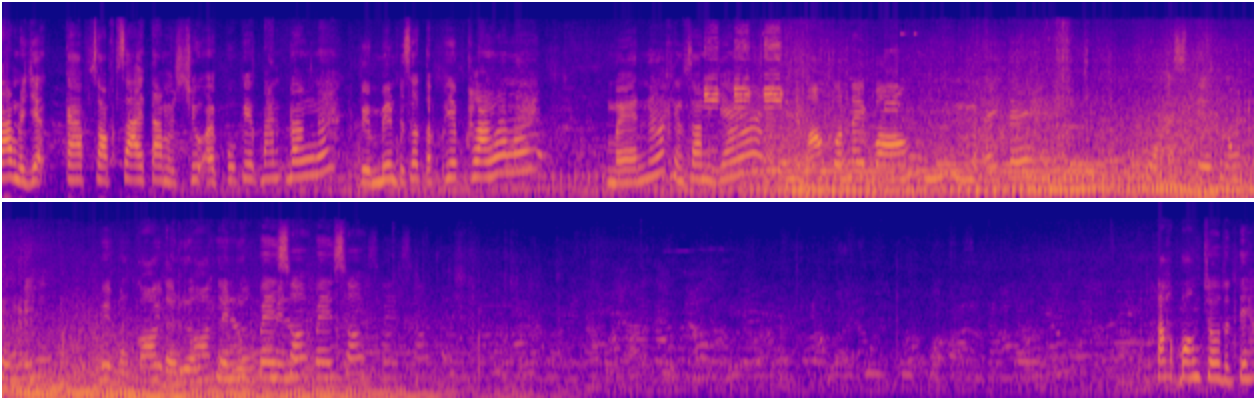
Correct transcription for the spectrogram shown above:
តាមរយៈការផ្សព្វផ្សាយតាមវិទ្យុឲ្យពួកគេបានដឹងណាវាមានប្រសិទ្ធភាពខ្លាំងណាស់ណា មែនណាខ្ញុំសន្យាខ្ញុំអរគុណណាស់បងមិនអីទេពួកអាស្ទាវក្នុងភូមិនេះវាបង្កតែរឿងគ្នាលោកពេលសោះពេលសោះតោះបងចូលទៅផ្ទះ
